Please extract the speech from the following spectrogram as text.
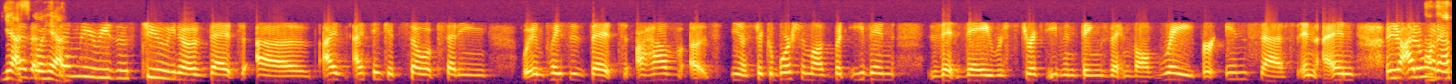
yes, go ahead. So many reasons too, you know, that uh, I I think it's so upsetting in places that have uh, you know strict abortion laws, but even that they restrict even things that involve rape or incest, and and you know I don't Oh, want to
